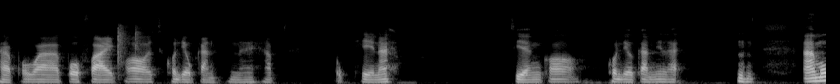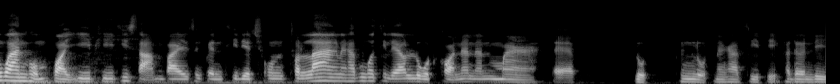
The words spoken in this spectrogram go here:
ครับเพราะว่าโปรไฟล์ก็คนเดียวกันนะครับ โอเคนะ เสียงก็คนเดียวกันนี่แหละอ่าเมื่อวานผมปล่อย EP ที่ 3 ไป ซึ่งเป็นทีเดียดชนชนล่างนะครับงวดที่แล้วหลุดก่อนหน้านั้นมา แต่หลุดเพิ่งหลุดนะครับสถิติเขาเดินดี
